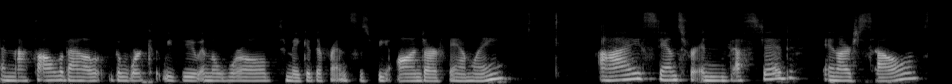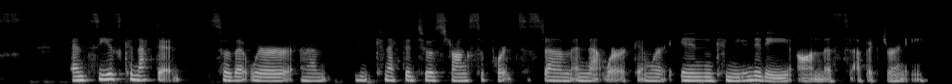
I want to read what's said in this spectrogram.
And that's all about the work that we do in the world to make a difference is beyond our family. I stands for invested in ourselves, and C is connected so that we're um, connected to a strong support system and network, and we're in community on this epic journey.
